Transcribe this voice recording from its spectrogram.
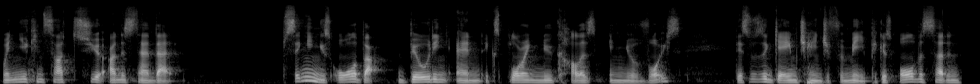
When you can start to understand that singing is all about building and exploring new colors in your voice, this was a game changer for me because all of a sudden,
